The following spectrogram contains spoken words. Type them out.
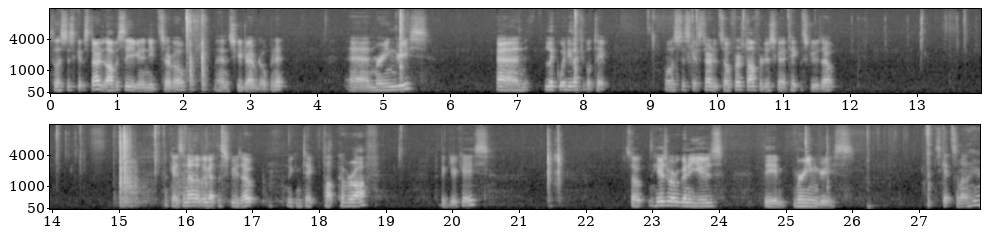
So let's just get started. Obviously you're going to need servo and a screwdriver to open it and marine grease and liquid electrical tape. Well let's just get started. So first off we're just going to take the screws out. Okay, so now that we've got the screws out, we can take the top cover off for the gear case. So here's where we're going to use the marine grease. Let's get some out here.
